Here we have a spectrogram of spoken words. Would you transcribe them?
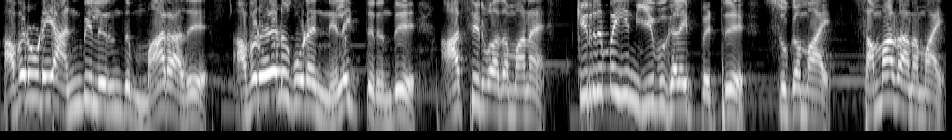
அவருடைய அன்பிலிருந்து மாறாது அவரோடு கூட நிலைத்திருந்து ஆசீர்வாதமான கிருபையின் ஈவுகளை பெற்று சுகமாய் சமாதானமாய்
